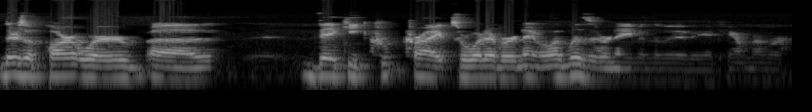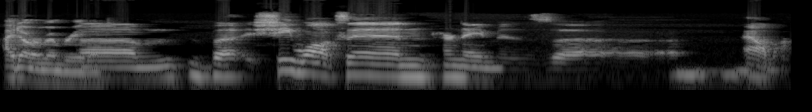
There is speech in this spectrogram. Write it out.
there's a part where uh, Vicky Cripes or whatever her name what was her name in the movie? I can't remember. I don't remember either. Um, but she walks in. Her name is uh, Alma.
